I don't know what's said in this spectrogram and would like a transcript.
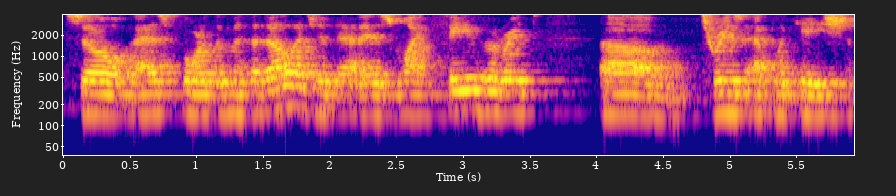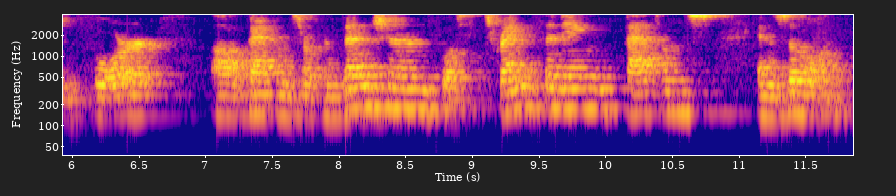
So as for the methodology, that is my favorite um, application for uh, patent circumvention, for strengthening patents, and so on.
